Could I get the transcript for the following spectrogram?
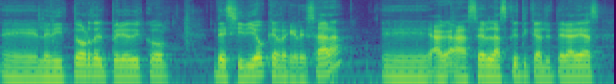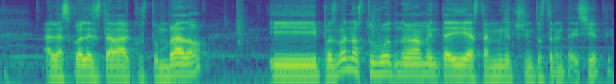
eh, el editor del periódico decidió que regresara eh, a, hacer las críticas literarias a las cuales estaba acostumbrado. Y pues bueno, estuvo nuevamente ahí hasta 1837.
